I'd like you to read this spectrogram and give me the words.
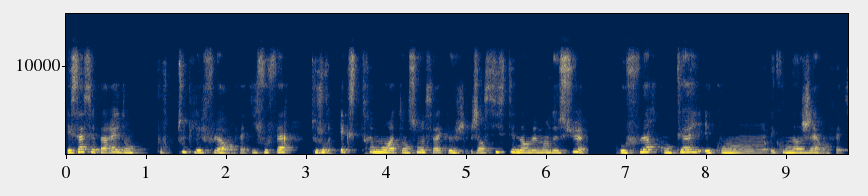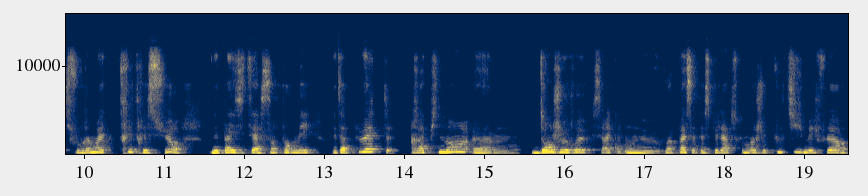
Et ça, c'est pareil donc, pour toutes les fleurs, en fait. Il faut faire toujours extrêmement attention, et c'est vrai que j'insiste énormément dessus, aux fleurs qu'on cueille et qu'on ingère, en fait. Il faut vraiment être très, très sûr, ne pas hésiter à s'informer. Ça peut être rapidement euh, dangereux. C'est vrai qu'on ne voit pas cet aspect-là, parce que moi, je cultive mes fleurs,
